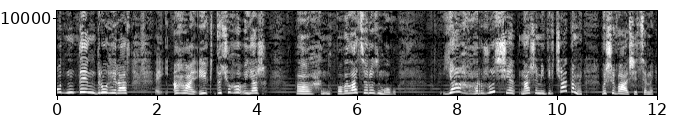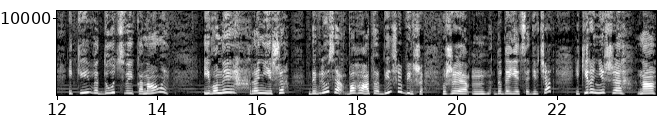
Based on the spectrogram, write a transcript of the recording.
один другий раз. Ага, і до чого я ж е, повела цю розмову. Я горжусь ще нашими дівчатами, вишивальщицями, які ведуть свої канали, і вони раніше дивлюся багато, більше і більше вже додається дівчат, які раніше на е,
